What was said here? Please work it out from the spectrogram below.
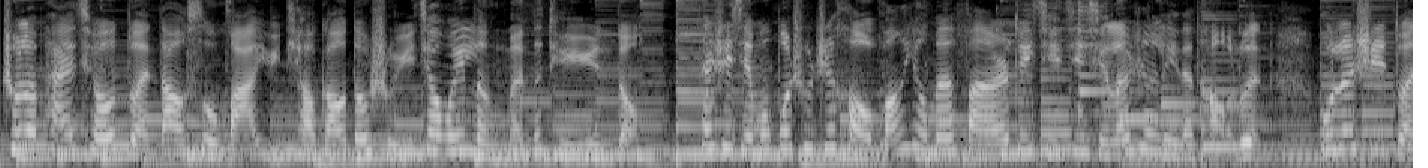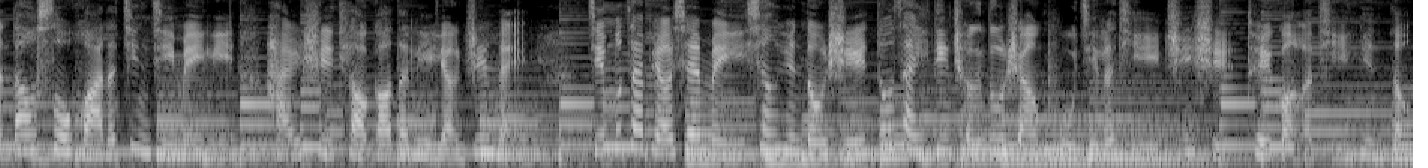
除了排球、短道速滑与跳高都属于较为冷门的体育运动，但是节目播出之后，网友们反而对其进行了热烈的讨论。无论是短道速滑的竞技魅力，还是跳高的力量之美。节目在表现每一项运动时，都在一定程度上普及了体育知识，推广了体育运动，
